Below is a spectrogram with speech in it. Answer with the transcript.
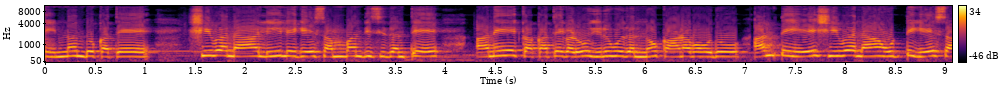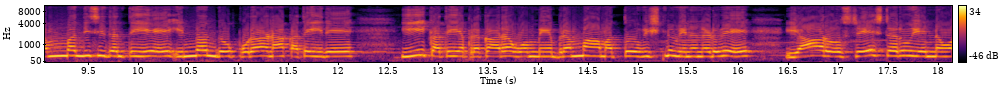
ಇನ್ನೊಂದು ಕತೆ. ಶಿವನ ಲೀಲೆಗೆ ಸಂಬಂಧಿಸಿದಂತೆ ಅನೇಕ ಕಥೆಗಳು ಇರುವುದನ್ನು ಕಾಣಬಹುದು. ಅಂತೆಯೇ ಶಿವನ ಹುಟ್ಟಿಗೆ ಸಂಬಂಧಿಸಿದಂತೆಯೇ ಇನ್ನೊಂದು ಪುರಾಣ ಕಥೆ ಇದೆ ಈ ಕಥೆಯ ಪ್ರಕಾರ ಒಮ್ಮೆ ಬ್ರಹ್ಮ ಮತ್ತು ವಿಷ್ಣುವಿನ ನಡುವೆ ಯಾರು ಶ್ರೇಷ್ಠರು ಎನ್ನುವ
